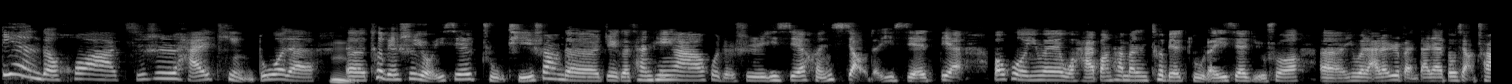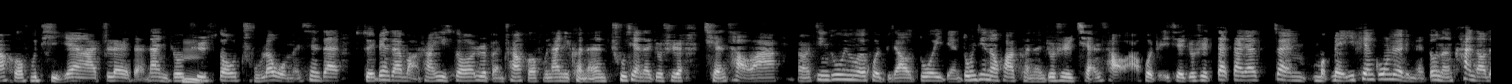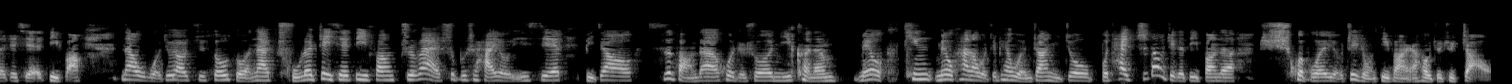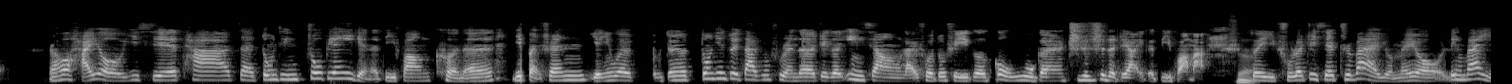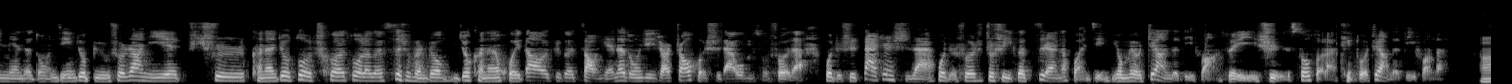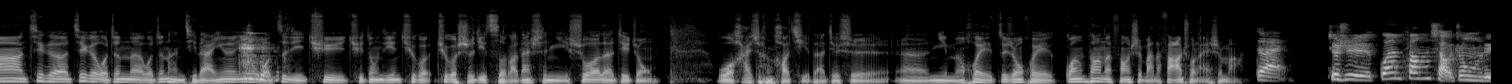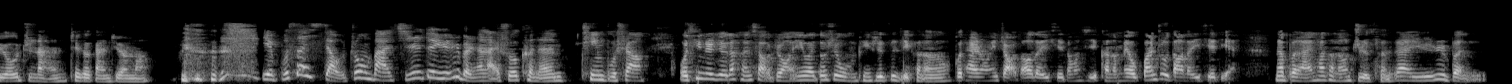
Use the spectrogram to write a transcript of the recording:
嗯，店的话其实还挺多的，呃，特别是有一些主题上的这个餐厅啊，或者是一些很小的一些店。包括，因为我还帮他们特别组了一些，比如说，呃，因为来了日本，大家都想穿和服体验啊之类的，那你就去搜，除了我们现在随便在网上一搜日本穿和服，那你可能出现的就是浅草啊，呃，京都因为会比较多一点，东京的话可能就是浅草啊，或者一些就是大大家在每每一篇攻略里面都能看到的这些地方，那我就要去搜索，那除了这些地方之外，是不是还有一些比较私房的，或者说你可能没有听没有看了我这。篇文章你就不太知道这个地方的会不会有这种地方，然后就去找。然后还有一些它在东京周边一点的地方，可能你本身也因为东东京对大多数人的这个印象来说，都是一个购物跟吃吃吃的这样一个地方嘛。是。所以除了这些之外，有没有另外一面的东京？就比如说让你是可能就坐车坐了个四十分钟，你就可能回到这个早年的东京，叫昭和时代我们所说的，或者是大正时代，或者说就是一个自然的环境，有没有这样的地方？所以是搜索了挺多这样的地方的。啊，这个这个我真的我真的很期待，因为因为我自己去去东京去过去过十几次了，但是你说的这种，我还是很好奇的，就是呃，你们会最终会官方的方式把它发出来是吗？对，就是官方小众旅游指南这个感觉吗？也不算小众吧，其实对于日本人来说，可能听不上。我听着觉得很小众，因为都是我们平时自己可能不太容易找到的一些东西，可能没有关注到的一些点。那本来它可能只存在于日本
